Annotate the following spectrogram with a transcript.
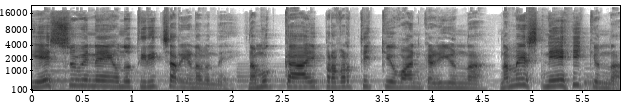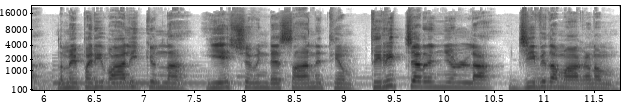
യേശുവിനെ ഒന്ന് തിരിച്ചറിയണമെന്നേ നമുക്കായി പ്രവർത്തിക്കുവാൻ കഴിയുന്ന നമ്മെ സ്നേഹിക്കുന്ന നമ്മെ പരിപാലിക്കുന്ന യേശുവിന്റെ സാന്നിധ്യം തിരിച്ചറിഞ്ഞുള്ള ജീവിതമാകണം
